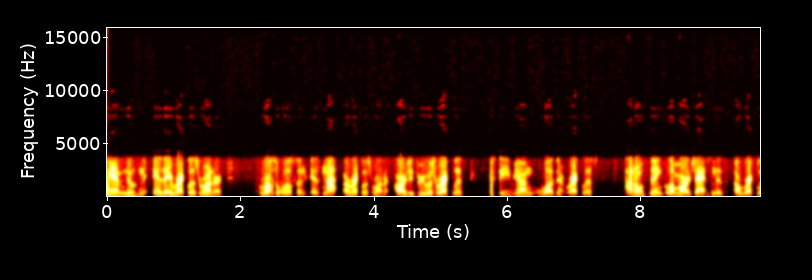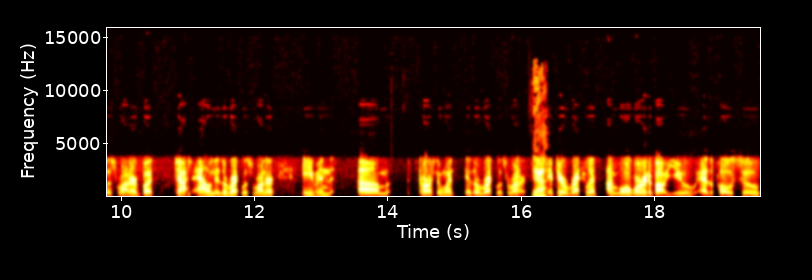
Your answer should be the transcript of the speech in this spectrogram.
Cam Newton is a reckless runner. Russell Wilson is not a reckless runner. RG3 was reckless. Steve Young wasn't reckless. I don't think Lamar Jackson is a reckless runner, but Josh Allen is a reckless runner. Even um, Carson Wentz is a reckless runner. Yeah. If you're reckless, I'm more worried about you as opposed to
